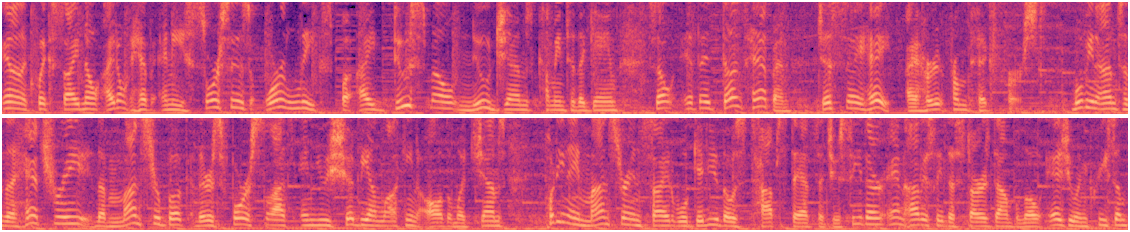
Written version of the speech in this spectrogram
And on a quick side note, I don't have any sources or leaks, but I do smell new gems coming to the game. So if it does happen, just say, hey, I heard it from Pick first. Moving on to the hatchery, the monster book, there's four slots and you should be unlocking all of them with gems. Putting a monster inside will give you those top stats that you see there, and obviously the stars down below, as you increase them,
